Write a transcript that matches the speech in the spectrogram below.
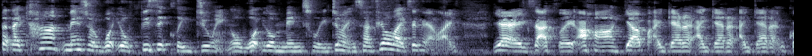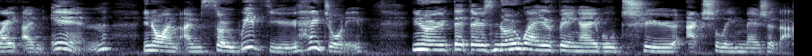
but they can't measure what you're physically doing or what you're mentally doing. So if you're like sitting there like, yeah, exactly, uh huh, yep, I get it, I get it, I get it, great, I'm in, you know, I'm, I'm so with you. Hey, Geordie, you know that there's no way of being able to actually measure that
